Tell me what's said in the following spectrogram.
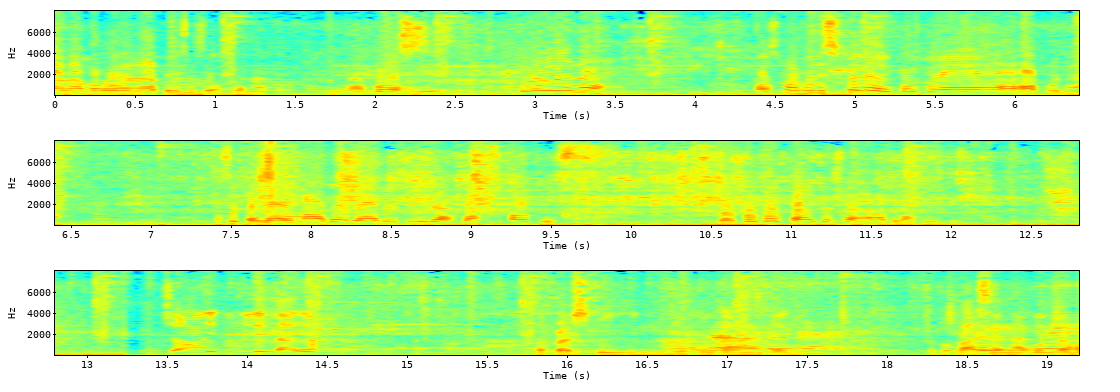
Para makuha natin yung lisensya natin. Tapos, uwi na. Mas mabilis pala eh pag ah, hapon na. Kasi pag umaga, gabi pila, back office. So, bubalik tayo dun sa kabilang building. So, dito na tayo. Sa first building na puntahan natin. So, papasa natin to.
